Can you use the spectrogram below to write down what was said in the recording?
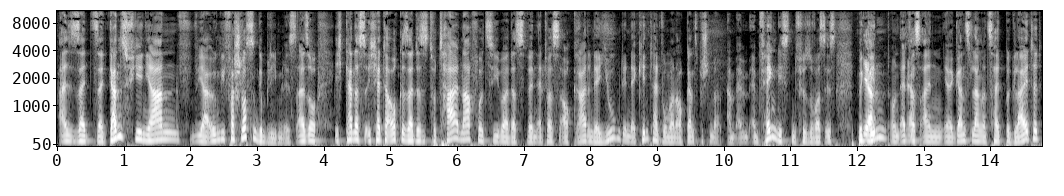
also seit, seit ganz vielen Jahren ja irgendwie verschlossen geblieben ist. Also ich kann das, ich hätte auch gesagt, das ist total nachvollziehbar, dass wenn etwas auch gerade in der Jugend, in der Kindheit, wo man auch ganz bestimmt am, am empfänglichsten für sowas ist, beginnt ja. und etwas ja. einen äh, ganz lange Zeit begleitet,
